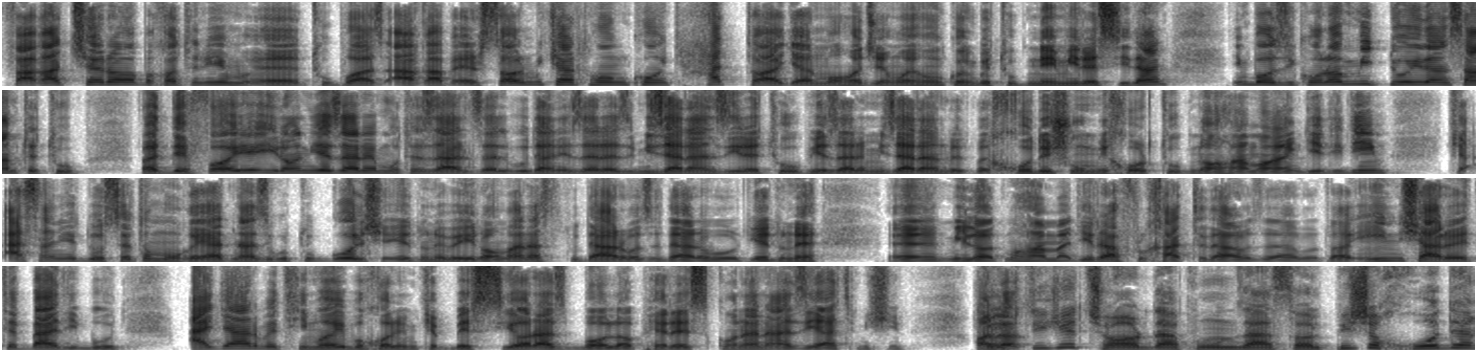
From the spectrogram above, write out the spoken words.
فقط چرا؟ به خاطر اینکه توپو از عقب ارسال می‌کرد هنگ کنگ حتی اگر مهاجمای هنگ کنگ به توپ نمی‌رسیدن این بازیکن‌ها میدویدن سمت توپ. و دفاع ایران یه ذره متزلزل بودن یه ذره می‌زدن زیر توپ یه ذره می‌زدن به خودشون می‌خورد توپ ناهماهنگی دیدیم که اصلا یه دو سه تا موقعیت نزدیک بود تو گل شه. یه دونه بیرامن از تو دروازه در آورد یه دونه میلاد محمدی رفت رو خط دروازه در آورد. و این شرایط بدی بود. اگر به تیمایی بخوریم که بسیار از بالا پرس کنن اذیت میشیم. حالا که 14 15 سال پیش خود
